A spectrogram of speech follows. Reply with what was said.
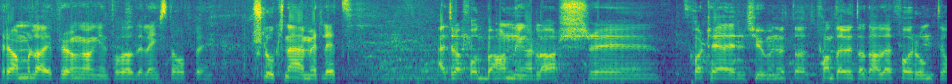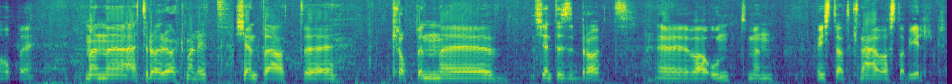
Ramla i prøveomgangen på det lengste hoppet. Slo kneet mitt litt. Etter å ha fått behandling av Lars i kvarter, 20 minutter, fant jeg ut at jeg hadde for vondt til å hoppe. Men eh, etter å ha rørt meg litt, kjente jeg at eh, kroppen eh, kjentes bra ut. Det var vondt, men visste at kneet var stabilt.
